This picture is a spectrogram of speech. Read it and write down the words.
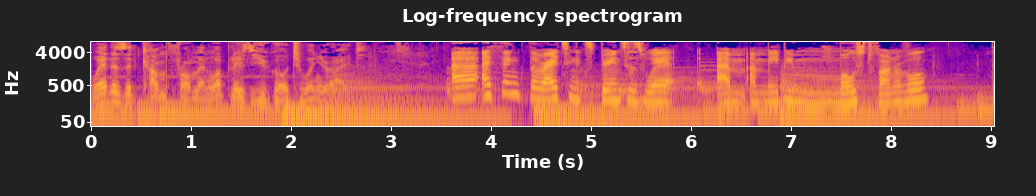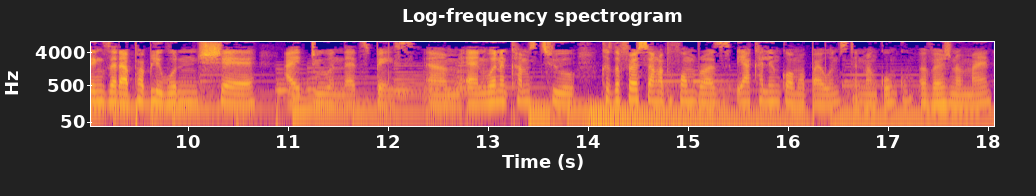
Where does it come from, and what place do you go to when you write? Uh, I think the writing experience is where I'm, I'm maybe most vulnerable. Things that I probably wouldn't share, I do in that space. Um, and when it comes to, cause the first song I performed was Yakalinkomo by Winston Mankunku, a version of mine.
